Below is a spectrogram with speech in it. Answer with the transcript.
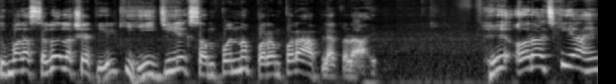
तुम्हाला सगळं लक्षात येईल की ही जी एक संपन्न परंपरा आपल्याकडं आहे हे अराजकीय आहे.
